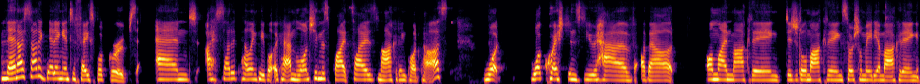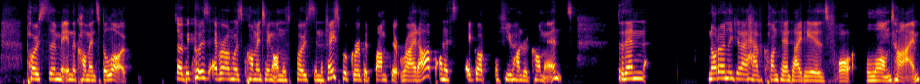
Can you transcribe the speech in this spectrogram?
And then I started getting into Facebook groups and I started telling people, okay, I'm launching this bite-sized marketing podcast. What what questions do you have about online marketing, digital marketing, social media marketing? Post them in the comments below. So because everyone was commenting on this post in the Facebook group, it bumped it right up and it's it got a few hundred comments. So then not only did I have content ideas for a long time,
